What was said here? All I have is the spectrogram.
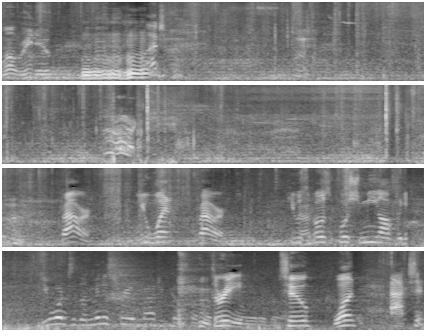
Well, redo. Actually, Brower, you went. Brower, he was supposed to push me off again. You went to the Ministry of Magic. Three, two, one, action.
